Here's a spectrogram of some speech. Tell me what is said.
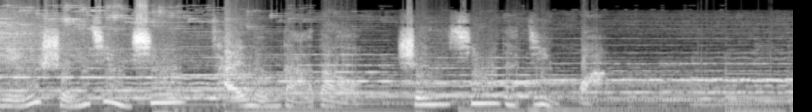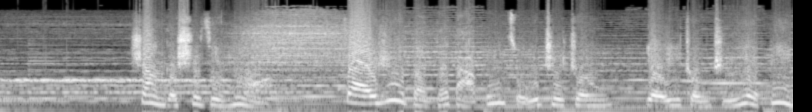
凝神静心，才能达到身心的净化。上个世纪末，在日本的打工族之中，有一种职业病，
